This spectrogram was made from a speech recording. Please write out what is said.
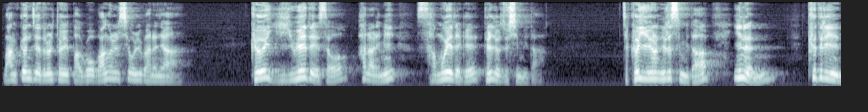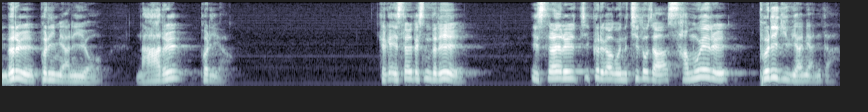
왕권 제도를 도입하고 왕을 세우려고 하느냐? 그 이유에 대해서 하나님이 사무엘에게 들려주십니다. 자, 그 이유는 이렇습니다. 이는 그들이 너를 버림이 아니요 나를 버려. 그러니까 이스라엘 백성들이 이스라엘을 이끌어가고 있는 지도자 사무엘을 버리기 위함이 아니다.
